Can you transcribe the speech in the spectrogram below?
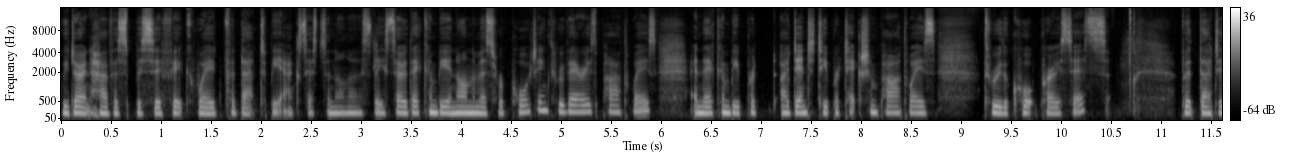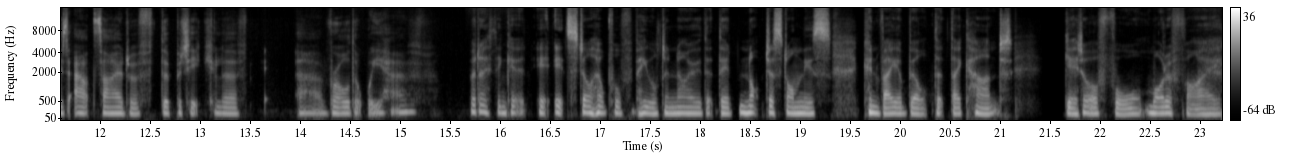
we don't have a specific way for that to be accessed anonymously. So there can be anonymous reporting through various pathways, and there can be pro- identity protection pathways through the court process. But that is outside of the particular uh, role that we have. But I think it, it, it's still helpful for people to know that they're not just on this conveyor belt that they can't get off or modify.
